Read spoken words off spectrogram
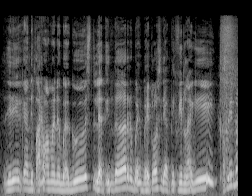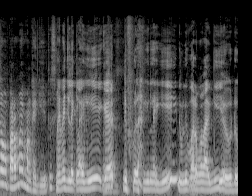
Jadi kayak di Parma mainnya bagus, dilihat Inter, buyback clause diaktifin lagi. Tapi Inter sama Parma emang kayak gitu sih. Mainnya jelek lagi kan, dipulangin lagi, dibeli Parma lagi ya udah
